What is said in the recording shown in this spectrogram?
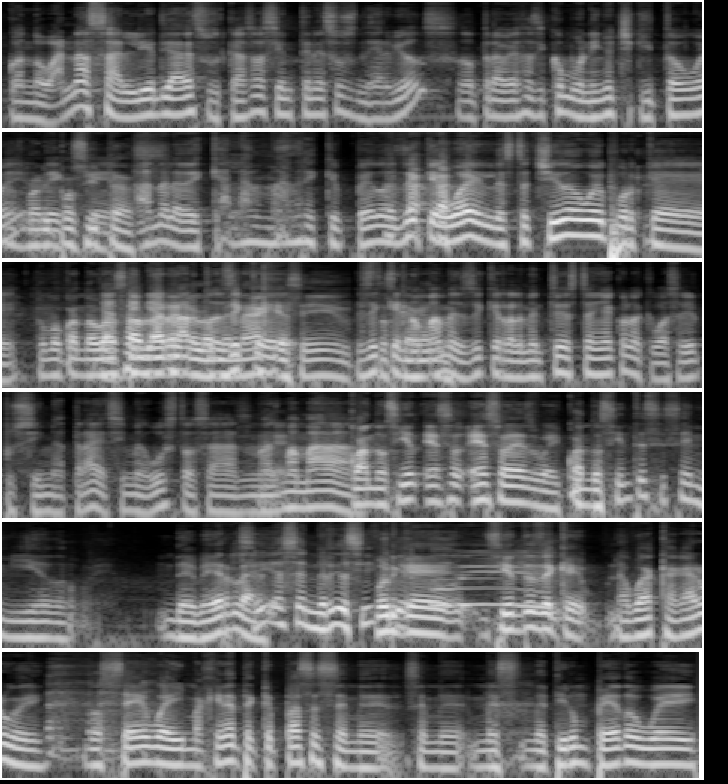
cuando van a salir ya de sus casas sienten esos nervios, otra vez así como niño chiquito, güey. De que- maripositas. Ándale, de que a la madre, qué pedo. Es de que, güey, está chido, güey, porque... Como cuando vas a hablar en el rato, es de homenaje, que- así. Es de que no mames, es de que realmente esta niña con la que voy a salir, pues sí me atrae, sí me gusta, o sea, no Sí. es mamada. Cuando sien- eso, eso es, güey. Cuando sientes ese miedo, güey. De verla. Sí, ese nervio sí. Porque que- sientes de que la voy a cagar, güey. No sé, güey. Imagínate qué pasa si se me, se me, me, me tira un pedo, güey.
